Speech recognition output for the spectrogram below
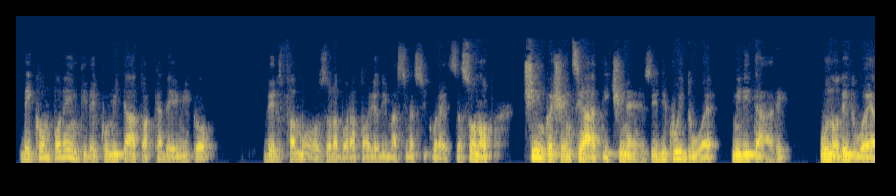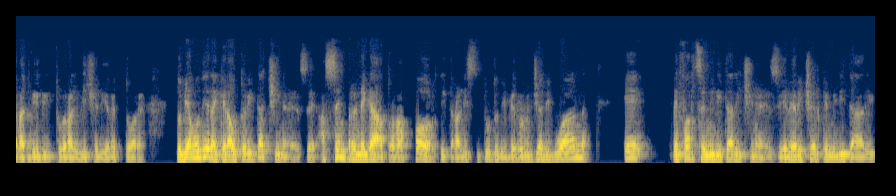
dei componenti del comitato accademico del famoso laboratorio di massima sicurezza. Sono cinque scienziati cinesi, di cui due militari. Uno dei due era addirittura il vice direttore. Dobbiamo dire che l'autorità cinese ha sempre negato rapporti tra l'Istituto di Virologia di Wuhan e le forze militari cinesi e le ricerche militari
